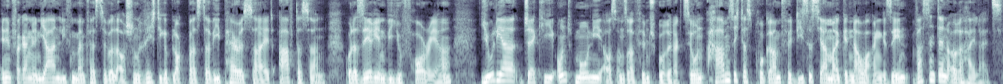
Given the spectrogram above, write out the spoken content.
In den vergangenen Jahren liefen beim Festival auch schon richtige Blockbuster wie Parasite, Aftersun oder Serien wie Euphoria. Julia, Jackie und Moni aus unserer Filmspurredaktion haben sich das Programm für dieses Jahr mal genauer angesehen. Was sind denn eure Highlights?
